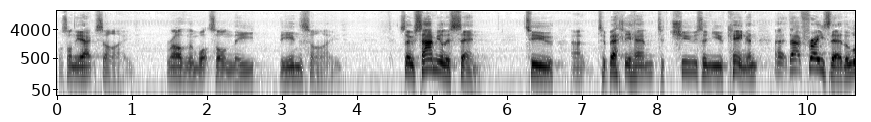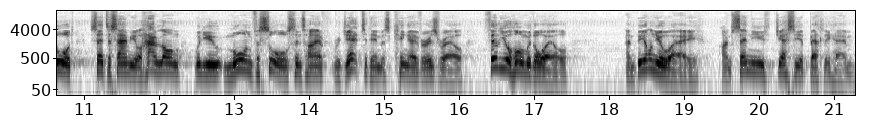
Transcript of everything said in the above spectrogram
what's on the outside, rather than what's on the, the inside. So Samuel is sent to, uh, to Bethlehem to choose a new king. And uh, that phrase there, the Lord said to Samuel, How long will you mourn for Saul since I have rejected him as king over Israel? Fill your horn with oil and be on your way. I'm sending you to Jesse of Bethlehem.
